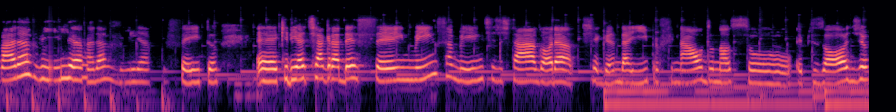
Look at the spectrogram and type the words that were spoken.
Maravilha, maravilha, perfeito. É, queria te agradecer imensamente de estar agora chegando aí para o final do nosso episódio.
